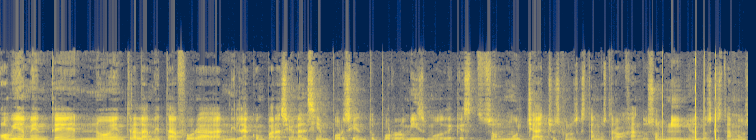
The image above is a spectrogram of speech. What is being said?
Obviamente no entra la metáfora ni la comparación al 100% por lo mismo, de que son muchachos con los que estamos trabajando, son niños los que estamos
